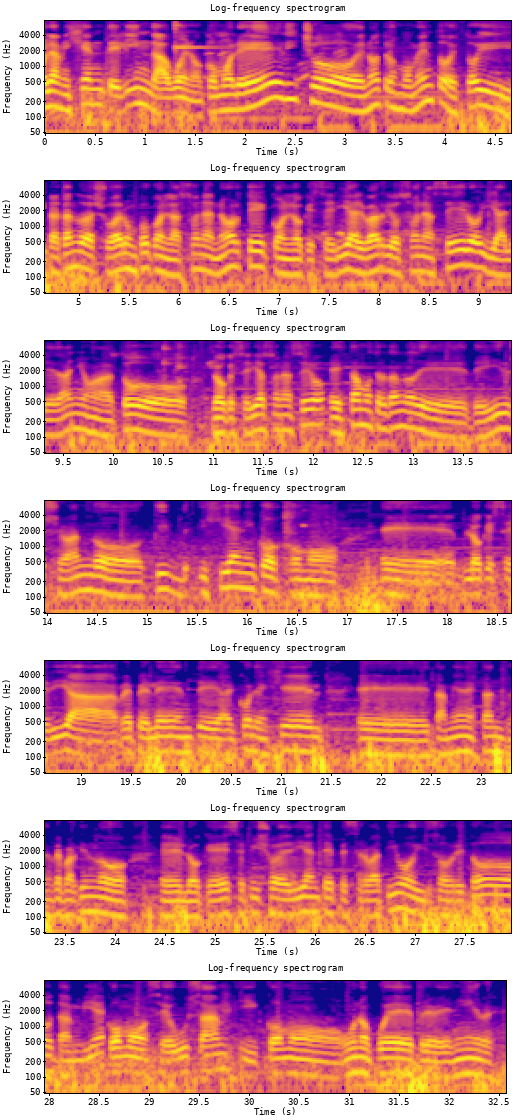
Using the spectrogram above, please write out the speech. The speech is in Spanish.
Hola mi gente linda, bueno, como le he dicho en otros momentos, estoy tratando de ayudar un poco en la zona norte con lo que sería el barrio zona cero y aledaños a todo lo que sería zona cero. Estamos tratando de, ir llevando kits higiénicos como eh, lo que sería repelente, alcohol en gel, eh, también están repartiendo eh, lo que es cepillo de dientes, preservativo y sobre todo también cómo se usan y cómo uno puede prevenir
